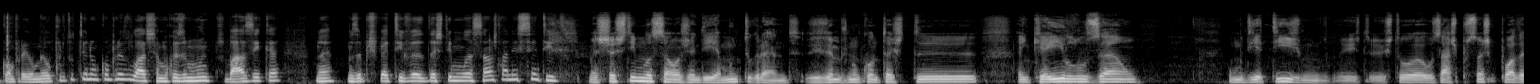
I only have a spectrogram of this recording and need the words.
comprem o meu produto e não comprem do lado. Isso é uma coisa muito básica, não é? mas a perspectiva da estimulação está nesse sentido. Mas se a estimulação hoje em dia é muito grande, vivemos num contexto de, em que a ilusão o mediatismo, estou a usar expressões que pode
